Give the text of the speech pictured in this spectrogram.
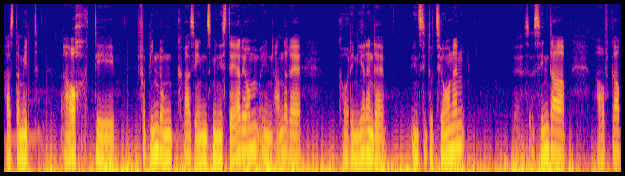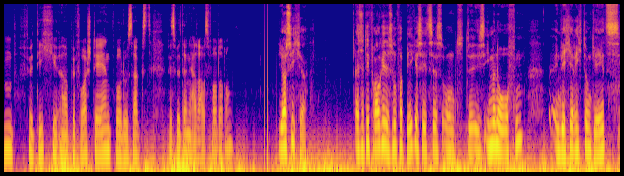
hast damit auch die Verbindung quasi ins Ministerium, in andere koordinierende Institutionen. Sind da Aufgaben für dich äh, bevorstehend, wo du sagst, das wird eine Herausforderung? Ja, sicher. Also die Frage des UVP-Gesetzes und die ist immer noch offen. In welche Richtung geht es?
